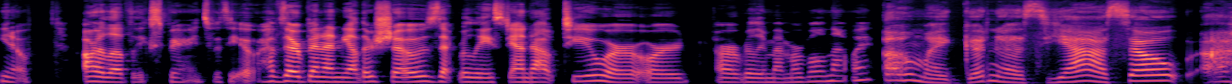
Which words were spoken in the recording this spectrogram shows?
you know, our lovely experience with you, have there been any other shows that really stand out to you or, or are really memorable in that way? Oh my goodness. Yeah. So, uh,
